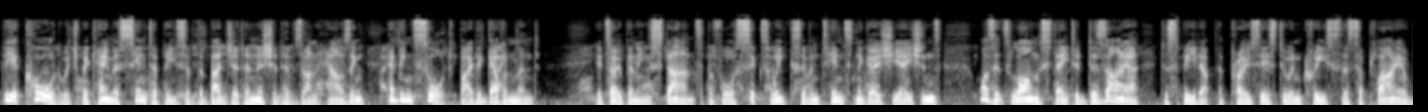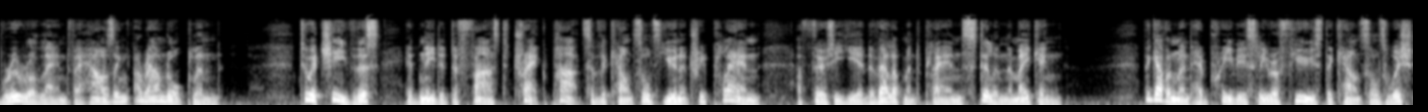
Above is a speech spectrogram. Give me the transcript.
The accord, which became a centrepiece of the budget initiatives on housing, had been sought by the government. Its opening stance before six weeks of intense negotiations was its long stated desire to speed up the process to increase the supply of rural land for housing around Auckland. To achieve this, it needed to fast track parts of the Council's unitary plan, a 30 year development plan still in the making. The government had previously refused the Council's wish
